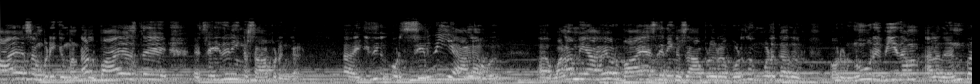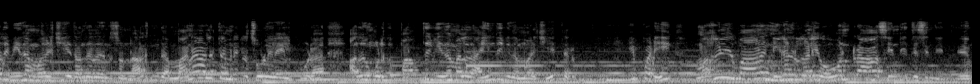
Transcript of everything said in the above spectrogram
பாயாசம் பிடிக்கும் என்றால் பாயாசத்தை செய்து நீங்கள் சாப்பிடுங்கள். இது ஒரு சிறிய அளவு வளமையாகவே ஒரு பாயாசத்தை நீங்கள் சாப்பிடுகிற பொழுது உங்களுக்கு அது ஒரு நூறு வீதம் அல்லது எண்பது வீதம் மகிழ்ச்சியை தந்தது என்று சொன்னால் இந்த மன அழுத்தம் இருக்கிற சூழ்நிலையில் கூட அது உங்களுக்கு பத்து வீதம் அல்லது ஐந்து வீதம் மகிழ்ச்சியை தரும். இப்படி மகிழ்வான நிகழ்வுகளை ஒவ்வொன்றாக சிந்தித்து சிந்தித்து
